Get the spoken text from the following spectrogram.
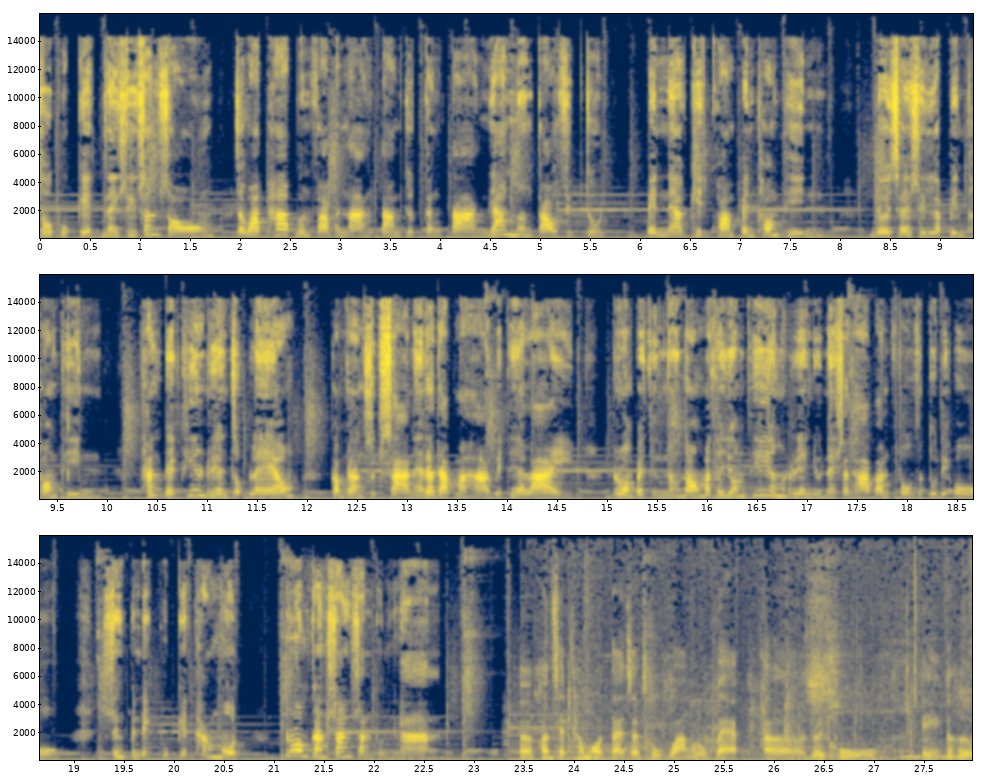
โซภูเก็ตใน season 2 จะวาดภาพบนฝาผนังตามจุดต่างๆ ย่านเมืองเก่า 10 จุด เป็นแนวคิดความเป็นท้องถิ่น โดยใช้ศิลปินท้องถิ่น ทั้งเด็กที่เรียนจบแล้วกำลังศึกษาในระดับมหาวิทยาลัย รวมไปถึงน้องๆ มัธยมที่ยังเรียนอยู่ในสถาบันโฟสตูดิโอ ซึ่งเป็นเด็กภูเก็ตทั้งหมด ร่วมกันสร้างสรรค์ผลงาน concept ทั้งหมดแต่จะถูกวางรูปแบบโดยครูเองก็คือ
